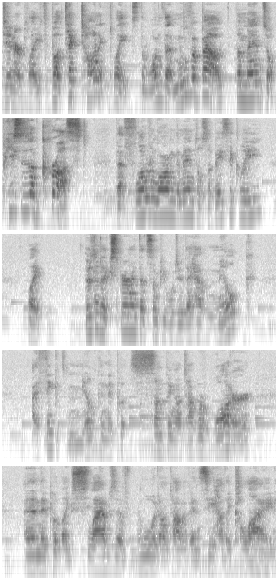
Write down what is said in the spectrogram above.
dinner plates, but tectonic plates, the ones that move about the mantle, pieces of crust that float along the mantle. So basically, like, there's an experiment that some people do. They have milk, I think it's milk, and they put something on top, or water, and then they put like slabs of wood on top of it and see how they collide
